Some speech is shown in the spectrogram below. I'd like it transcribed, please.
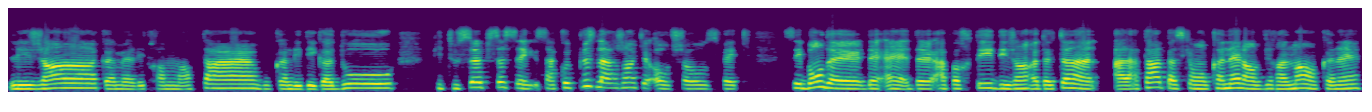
les gens, comme les tremblements de terre ou comme les dégâts d'eau, puis tout ça. Puis ça, ça coûte plus d'argent qu'autre chose. Fait que c'est bon de, des gens autochtones à, la table parce qu'on connaît l'environnement, on connaît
